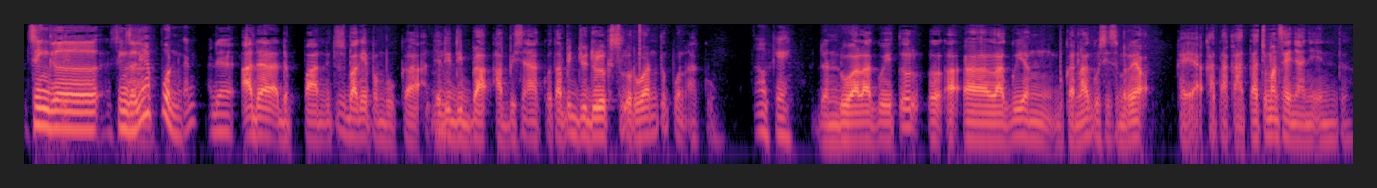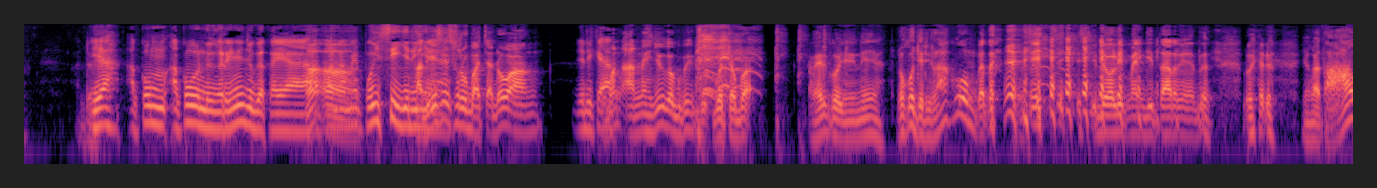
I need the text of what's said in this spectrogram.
Single singlenya pun kan? Ada. ada depan itu sebagai pembuka. Jadi di habisnya aku. Tapi judul keseluruhan tuh pun aku. Oke. dan dua lagu itu eh, eh, lagu yang bukan lagu sih sebenarnya kayak kata-kata cuman saya nyanyiin tuh. Ada. Iya, aku aku dengerinnya juga kayak apa Heeh. namanya puisi jadinya. tadinya saya suruh baca doang. Jadi kayak cuman aneh juga gue gue coba akhirnya gue ini ya lo kok jadi lagu om katanya si, si, si Doli main gitarnya itu lo ya, ya nggak tahu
